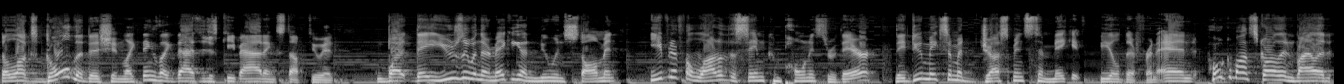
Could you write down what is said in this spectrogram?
deluxe gold edition, like things like that to just keep adding stuff to it. But they usually, when they're making a new installment, even if a lot of the same components are there, they do make some adjustments to make it feel different. And Pokemon Scarlet and Violet,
